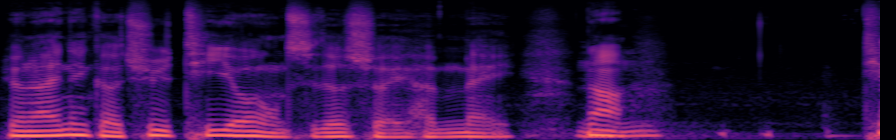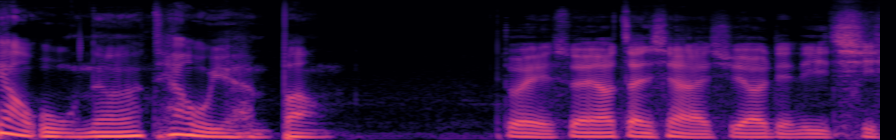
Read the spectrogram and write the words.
原来那个去踢游泳池的水很美。那跳舞呢？跳舞也很棒。对，虽然要站下来需要一点力气，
